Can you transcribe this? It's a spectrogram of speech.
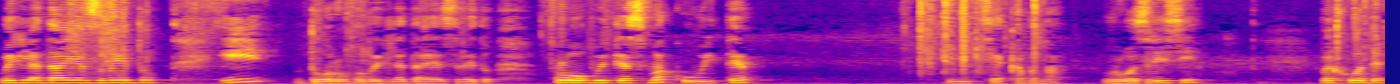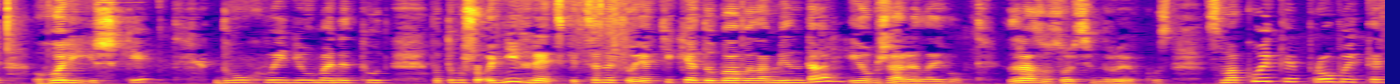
виглядає з виду і дорого виглядає з виду. Пробуйте, смакуйте. Дивіться, яка вона в розрізі виходить. Горішки двох видів у мене тут. Тому що одні грецькі це не то. Як тільки я додала міндаль і обжарила його, зразу зовсім другий вкус. Смакуйте, пробуйте.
